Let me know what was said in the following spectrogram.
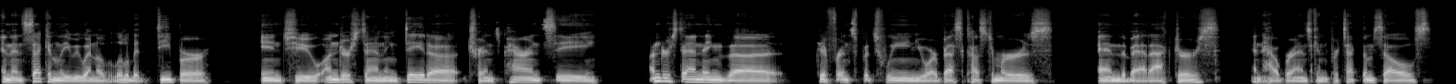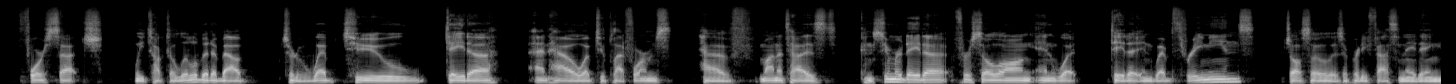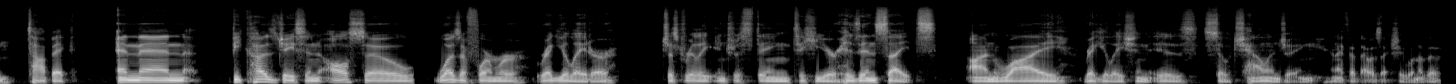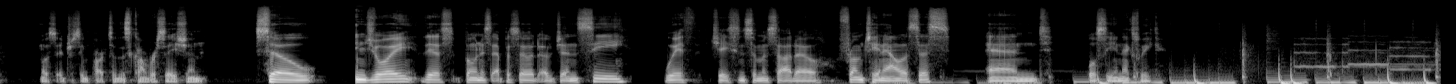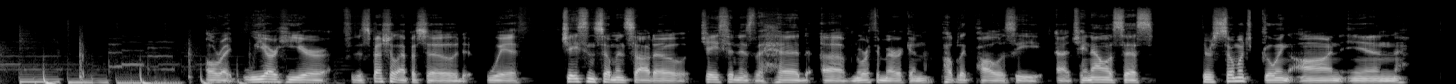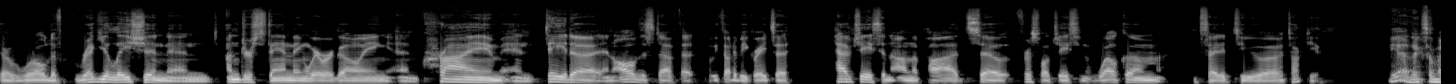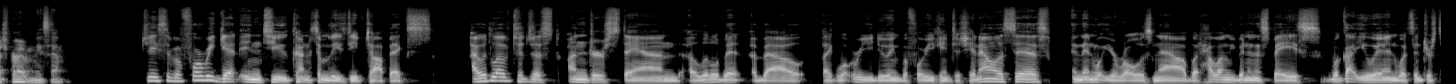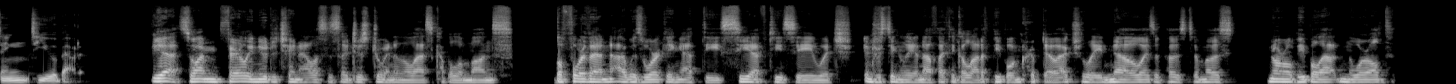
And then, secondly, we went a little bit deeper into understanding data, transparency, understanding the difference between your best customers and the bad actors and how brands can protect themselves for such. We talked a little bit about sort of Web 2 data and how Web 2 platforms have monetized consumer data for so long and what data in Web 3 means, which also is a pretty fascinating topic. And then because Jason also was a former regulator, just really interesting to hear his insights on why regulation is so challenging. And I thought that was actually one of the most interesting parts of this conversation. So enjoy this bonus episode of Gen C with Jason Somensatto from Chainalysis, and we'll see you next week. All right, we are here for the special episode with Jason Somensatto. Jason is the head of North American public policy at Chainalysis. There's so much going on in the world of regulation and understanding where we're going and crime and data and all of this stuff that we thought it'd be great to have Jason on the pod. So, first of all, Jason, welcome. Excited to uh, talk to you. Yeah, thanks so much for having me, Sam. Jason, before we get into kind of some of these deep topics, I would love to just understand a little bit about like what were you doing before you came to Chainalysis and then what your role is now, but how long you've been in the space, what got you in, what's interesting to you about it? Yeah, so I'm fairly new to Chainalysis. I just joined in the last couple of months. Before then, I was working at the CFTC, which interestingly enough, I think a lot of people in crypto actually know as opposed to most normal people out in the world.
